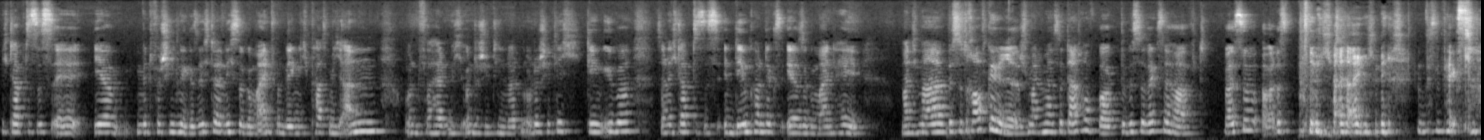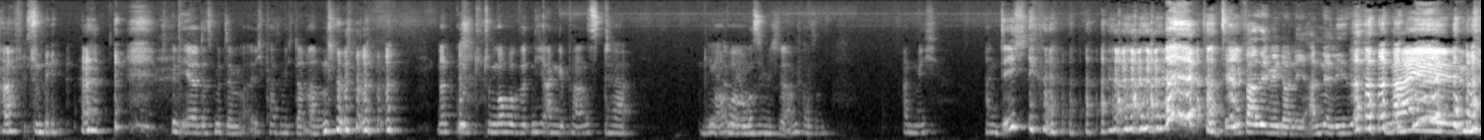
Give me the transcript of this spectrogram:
Ich glaube, das ist äh, eher mit verschiedenen Gesichtern nicht so gemeint, von wegen, ich passe mich an und verhalte mich unterschiedlichen Leuten unterschiedlich gegenüber, sondern ich glaube, das ist in dem Kontext eher so gemeint, hey, manchmal bist du draufgängerisch, manchmal hast du da drauf Bock, du bist so wechselhaft. Weißt du? Aber das bin ich halt eigentlich nicht. Du bist wechselhaft. Nee. Ich bin eher das mit dem, ich passe mich dann an. Not good, tomorrow wird nicht angepasst Ja. Nee, an wen muss ich mich denn anpassen? an mich. An dich? an dich passe ich mich doch nicht an, Elisa. Nein!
